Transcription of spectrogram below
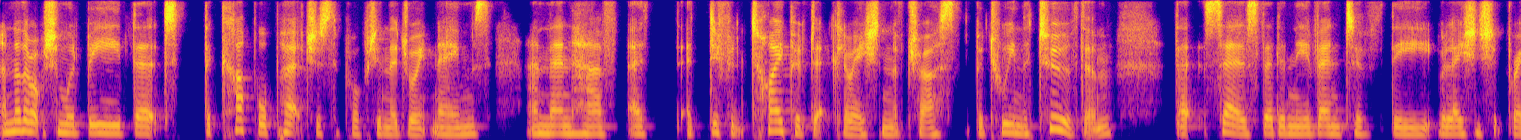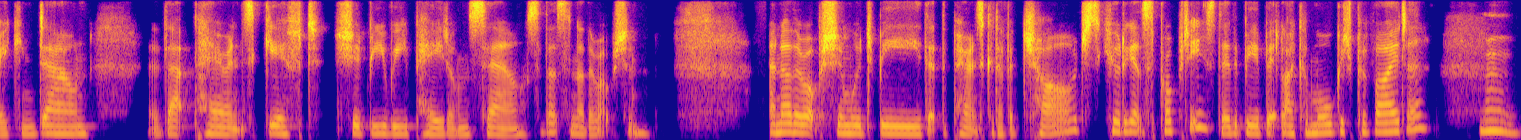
Another option would be that the couple purchase the property in their joint names and then have a, a, different type of declaration of trust between the two of them that says that in the event of the relationship breaking down, that parent's gift should be repaid on sale. So that's another option. Another option would be that the parents could have a charge secured against the properties. They'd be a bit like a mortgage provider. Mm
